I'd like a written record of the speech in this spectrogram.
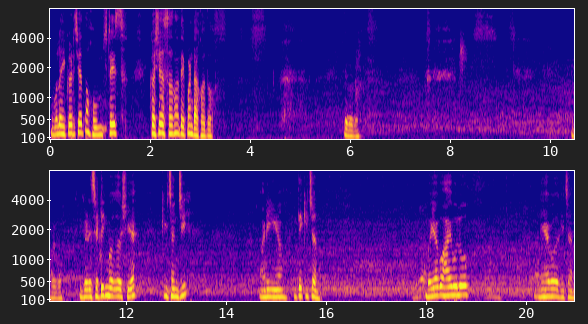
तुम्हाला इकडचे आता होमस्टेज कसे असतात ना ते पण दाखवतो. हे बघा. बघा. इकडे सेटिंग बघा अशी आहे किचनची आणि इथे किचन भैया को हाय बोलो. आणि हे बघा किचन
